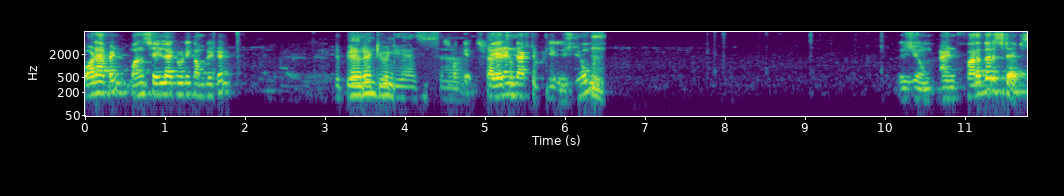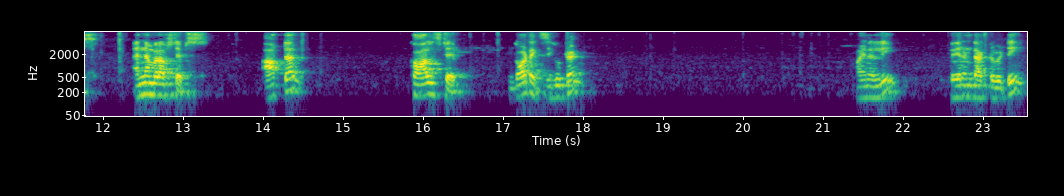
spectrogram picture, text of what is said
what happened? Once child activity completed, The parent, Parent will- activity has uh, okay, started parent activity resume. Resume and further steps, a number of steps after call step got executed. Finally, parent activity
